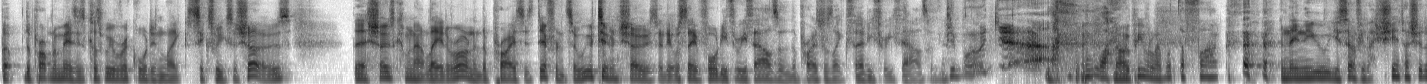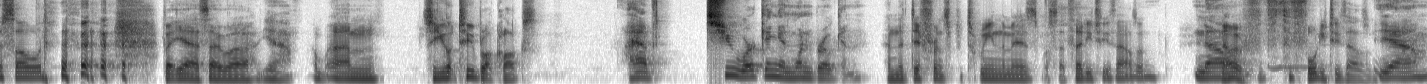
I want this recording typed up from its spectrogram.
But the problem is, is because we were recording like six weeks of shows the show's coming out later on and the price is different. So we were doing shows and it was saying 43,000. The price was like 33,000. People are like, yeah. no, people are like, what the fuck? and then you yourself, you're like, shit, I should have sold. but yeah, so uh, yeah. Um, so you got two block clocks. I have two working and one broken. And the difference between them is what's that? Thirty two thousand? No, no, forty two thousand. Yeah.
